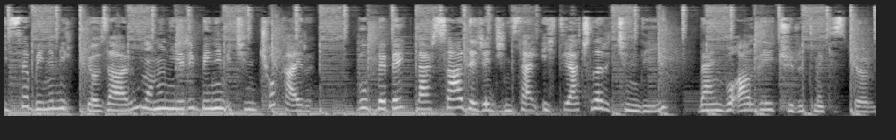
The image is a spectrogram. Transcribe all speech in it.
ise benim ilk göz ağrım onun yeri benim için çok ayrı. Bu bebekler sadece cinsel ihtiyaçlar için değil, ben bu algıyı çürütmek istiyorum.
